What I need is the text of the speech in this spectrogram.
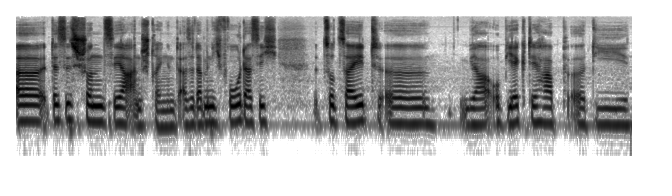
äh, das ist schon sehr anstrengend. Also da bin ich froh, dass ich zurzeit äh, ja, Objekte habe, äh, die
